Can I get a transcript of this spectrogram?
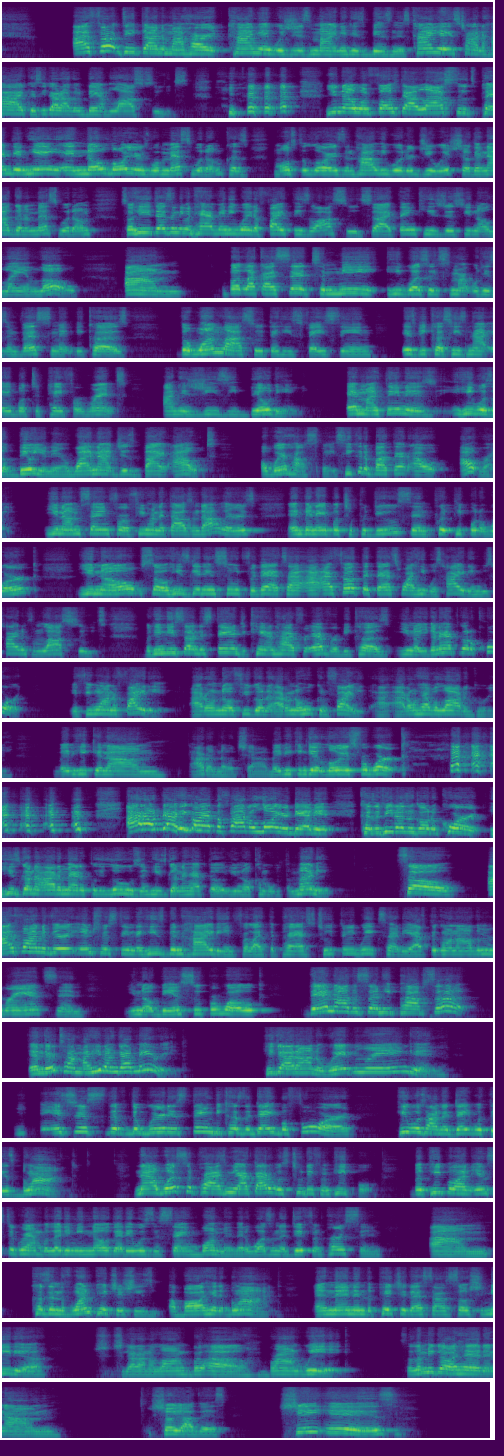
I felt deep down in my heart, Kanye was just minding his business. Kanye is trying to hide because he got all them damn lawsuits. you know, when folks got lawsuits pending, he ain't, and no lawyers will mess with him because most of the lawyers in Hollywood are Jewish, so they're not going to mess with him. So he doesn't even have any way to fight these lawsuits. So I think he's just, you know, laying low. Um, but like I said, to me, he wasn't smart with his investment because the one lawsuit that he's facing is because he's not able to pay for rent on his Yeezy building. And my thing is, he was a billionaire. Why not just buy out a warehouse space? He could have bought that out outright. You know I'm saying? For a few hundred thousand dollars and been able to produce and put people to work you know so he's getting sued for that so I, I felt that that's why he was hiding he was hiding from lawsuits but he needs to understand you can't hide forever because you know you're gonna have to go to court if you want to fight it i don't know if you're gonna i don't know who can fight I, I don't have a law degree maybe he can um i don't know child maybe he can get lawyers for work I don't know. He's gonna have to find a lawyer, damn it. Because if he doesn't go to court, he's gonna automatically lose and he's gonna have to, you know, come up with the money. So I find it very interesting that he's been hiding for like the past two, three weeks, honey, after going on all them rants and, you know, being super woke. Then all of a sudden he pops up and they're talking about he done got married. He got on a wedding ring and it's just the, the weirdest thing because the day before he was on a date with this blonde. Now, what surprised me, I thought it was two different people, but people on Instagram were letting me know that it was the same woman, that it wasn't a different person. Um, because in the one picture, she's a bald-headed blonde. And then in the picture that's on social media, she got on a long uh, brown wig. So let me go ahead and um show y'all this. She is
